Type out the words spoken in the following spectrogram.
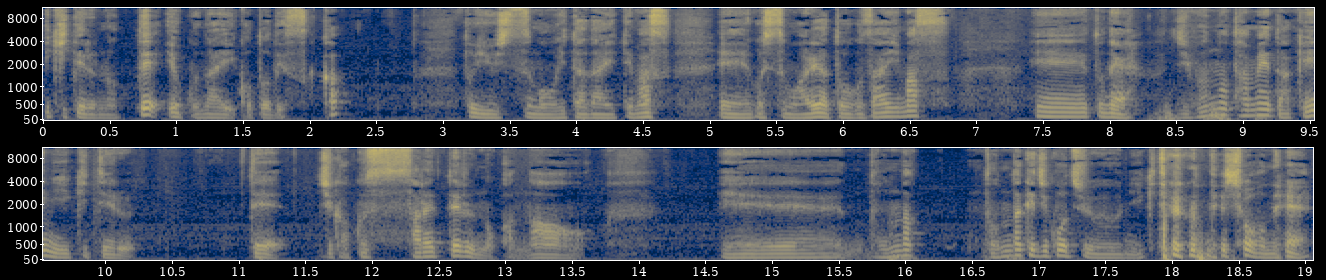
生きてるのって良くないことですか？という質問をいただいてます。えー、ご質問ありがとうございます。えーとね、自分のためだけに生きてるって自覚されてるのかな？えー、どんな、どんだけ自己中に生きてるんでしょうね。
